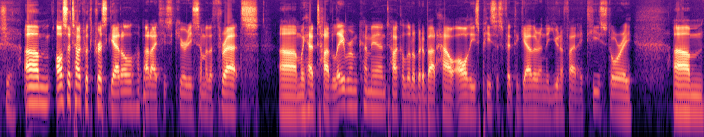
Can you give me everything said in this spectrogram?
She did. Um, also talked with Chris Goettl about IT security, some of the threats. Um, we had Todd Labrum come in, talk a little bit about how all these pieces fit together in the unified IT story. Um,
